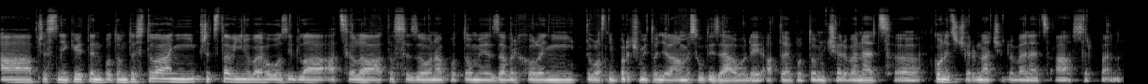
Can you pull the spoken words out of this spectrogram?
a přesně květen potom testování, představení nového vozidla a celá ta sezóna potom je zavrcholení, to vlastně proč my to děláme, jsou ty závody a to je potom červenec, eh, konec června, červenec a srpen.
